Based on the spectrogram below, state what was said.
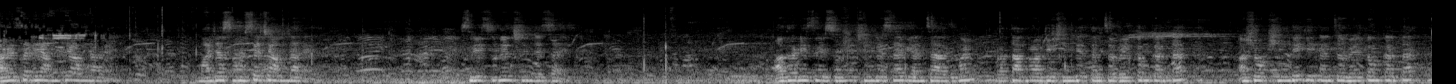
गाडेसर हे आमचे आमदार आहेत. माझ्या संस्थेचे आमदार आहेत. श्री सुनील शिंदे साहेब. आदरणीय श्री सुनील शिंदे साहेब यांचं आगमन प्रतापरावजी शिंदे त्यांचं वेलकम करतात अशोक शिंदेजी त्यांचं वेलकम करतात.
